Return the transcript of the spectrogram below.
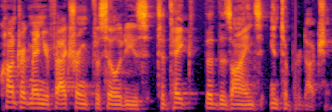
contract manufacturing facilities to take the designs into production.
